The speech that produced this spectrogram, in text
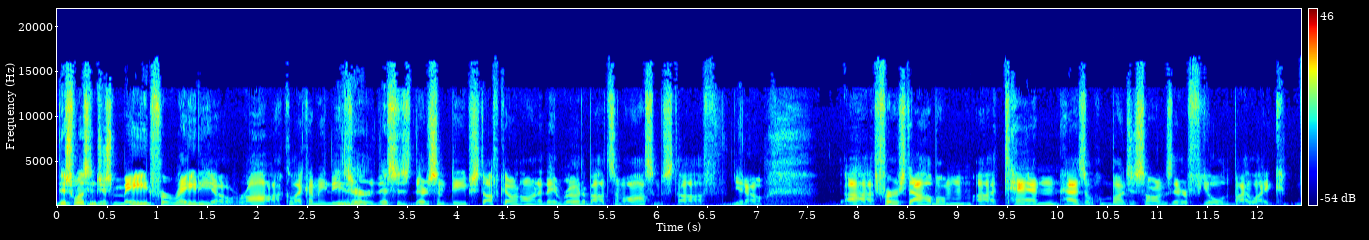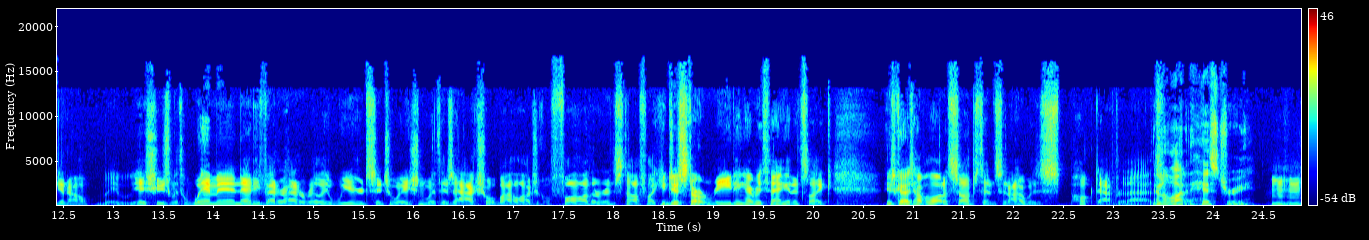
this wasn't just made for radio rock. Like I mean, these are this is there's some deep stuff going on and they wrote about some awesome stuff, you know. Uh, first album, uh, 10, has a bunch of songs that are fueled by, like, you know, issues with women. Eddie Vedder had a really weird situation with his actual biological father and stuff. Like, you just start reading everything, and it's like, these guys have a lot of substance, and I was hooked after that. and a lot of history. Mm-hmm.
